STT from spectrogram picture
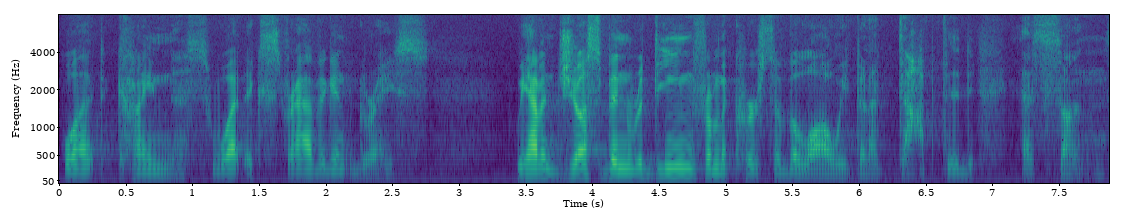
What kindness, what extravagant grace. We haven't just been redeemed from the curse of the law, we've been adopted as sons.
